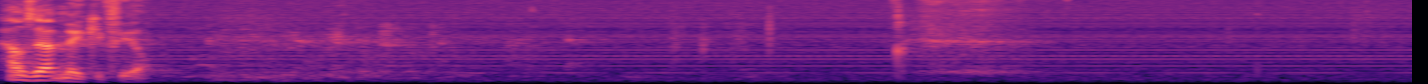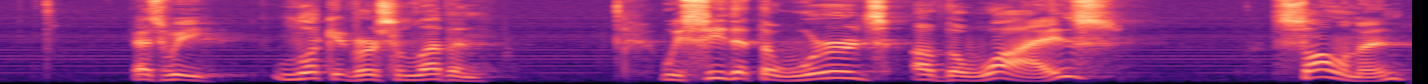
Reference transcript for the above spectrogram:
How does that make you feel? As we look at verse 11, we see that the words of the wise, Solomon,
